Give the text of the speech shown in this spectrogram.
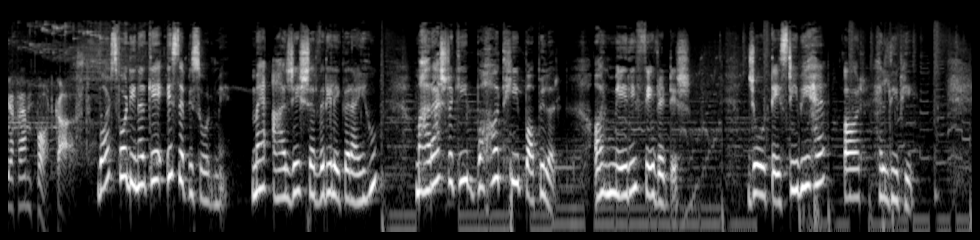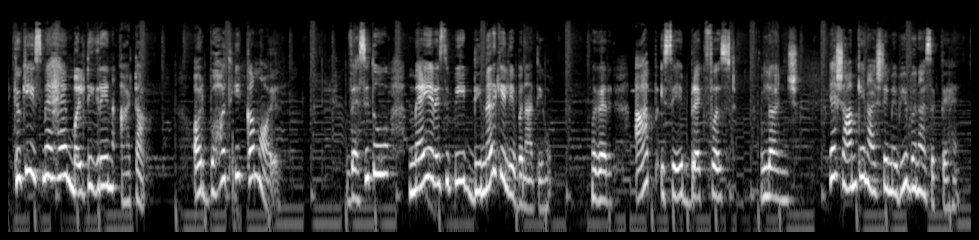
F M podcast what's for dinner के इस एपिसोड में मैं आरजे शर्वरी लेकर आई हूँ महाराष्ट्र की बहुत ही पॉपुलर और मेरी फेवरेट डिश जो टेस्टी भी है और हेल्दी भी। क्योंकि इसमें है मल्टीग्रेन आटा और बहुत ही कम ऑयल वैसे तो मैं ये रेसिपी डिनर के लिए बनाती हूँ, मगर आप इसे ब्रेकफास्ट लंच या शाम के नाश्ते में भी बना सकते हैं।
